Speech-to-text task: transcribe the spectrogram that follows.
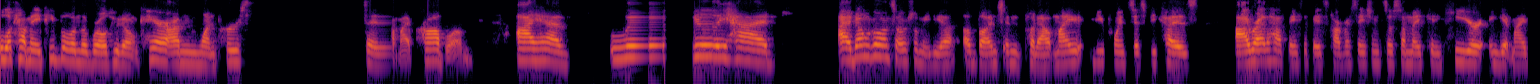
well look how many people in the world who don't care i'm one person it's not my problem i have literally had I don't go on social media a bunch and put out my viewpoints just because I rather have face to face conversations so somebody can hear and get my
